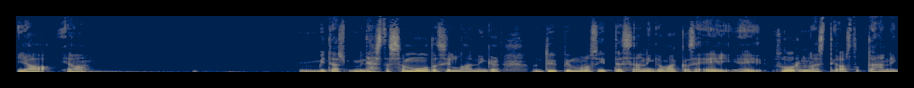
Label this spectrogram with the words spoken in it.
Ja, ja mitäs, mitäs tässä muuta sillä niin tyyppimuunnos itsessään, niin vaikka se ei, ei suoranaisesti astu tähän niin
